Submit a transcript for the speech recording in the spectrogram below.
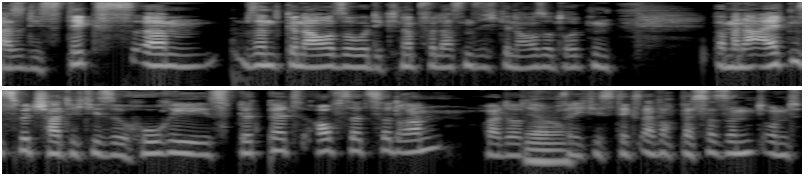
Also die Sticks ähm, sind genauso, die Knöpfe lassen sich genauso drücken. Bei meiner alten Switch hatte ich diese Hori Splitpad-Aufsätze dran, weil dort ja. finde ich die Sticks einfach besser sind und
